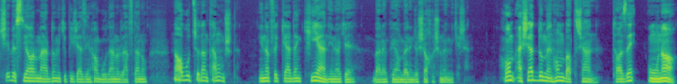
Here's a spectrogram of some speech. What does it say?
چه بسیار مردمی که پیش از اینها بودن و رفتن و نابود شدن تموم شدن. اینا فکر کردن کیان اینا که برای پیامبر اینجا شاخشون می‌کشن؟ هم اشد و منهم بطشن. تازه اونا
